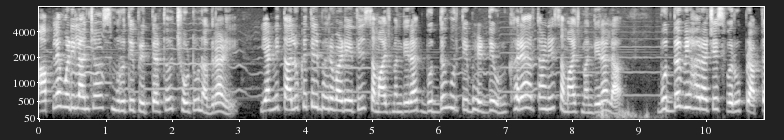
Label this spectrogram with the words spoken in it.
आपल्या वडिलांच्या स्मृतीप्रित्यर्थ छोटू नगराळे यांनी तालुक्यातील भरवाडी येथील समाज मंदिरात बुद्ध मूर्ती भेट देऊन खऱ्या अर्थाने समाज मंदिराला बुद्ध विहाराचे स्वरूप प्राप्त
